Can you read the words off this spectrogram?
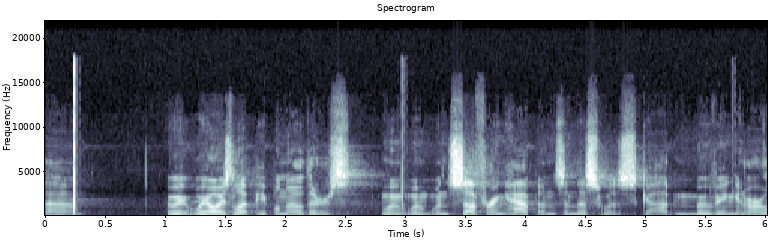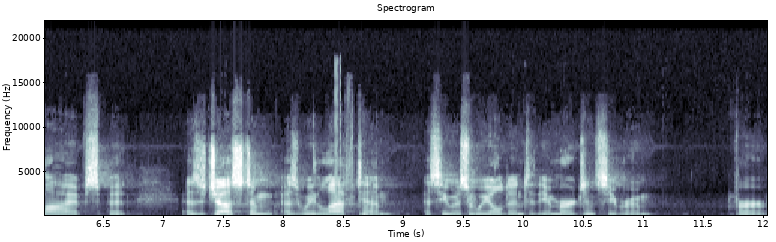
um, we, we always let people know there's, when, when, when suffering happens, and this was God moving in our lives, but as Justin, as we left him, as he was wheeled into the emergency room for,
